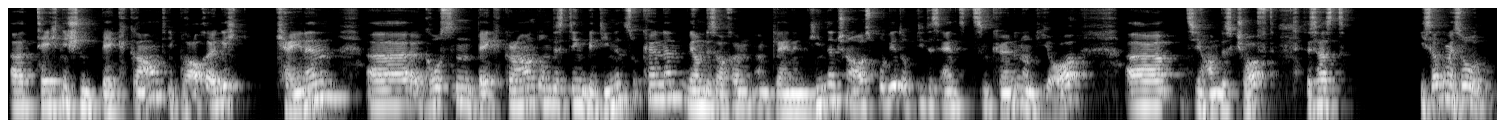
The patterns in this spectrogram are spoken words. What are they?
äh, technischen Background. Ich brauche eigentlich keinen äh, großen Background, um das Ding bedienen zu können. Wir haben das auch an, an kleinen Kindern schon ausprobiert, ob die das einsetzen können. Und ja, äh, sie haben das geschafft. Das heißt, ich sage mal so,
